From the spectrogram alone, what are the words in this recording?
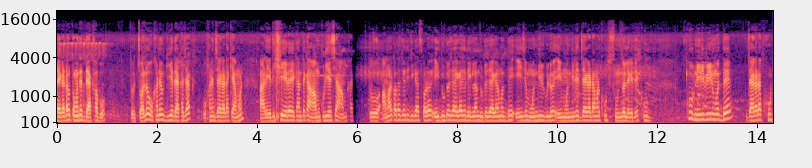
জায়গাটাও তোমাদের দেখাবো। তো চলো ওখানেও গিয়ে দেখা যাক, ওখানের জায়গাটা কেমন। আর এদিকে এরা এখান থেকে আম কুড়িয়েছে, আম খাচ্ছে তো আমার কথা যদি জিজ্ঞাসা করো, এই দুটো জায়গা যে দেখলাম, দুটো জায়গার মধ্যে এই যে মন্দিরগুলো, এই মন্দিরের জায়গাটা আমার খুব সুন্দর লেগেছে, খুব খুব নিরিবিলির মধ্যে জায়গাটা খুব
